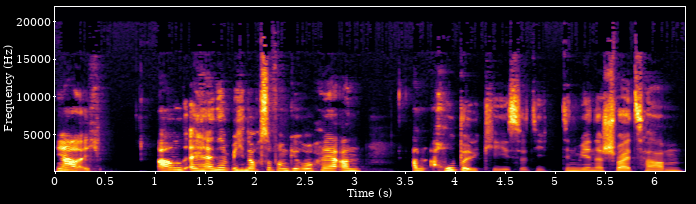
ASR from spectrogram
Ja, ich, ah, und er erinnert mich noch so vom Geruch her an, an Hobelkäse, die, den wir in der Schweiz haben.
